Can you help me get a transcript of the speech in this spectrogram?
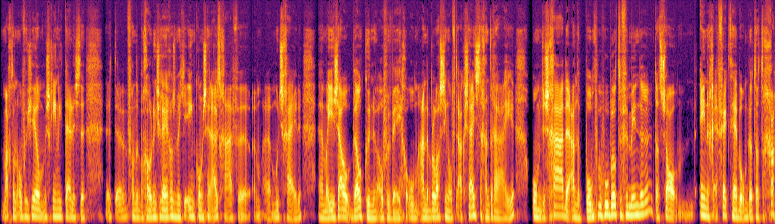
mag dan officieel misschien niet tijdens de, het, eh, van de begrotingsregels, omdat je inkomsten en uitgaven eh, eh, moet scheiden. Eh, maar je zou wel kunnen overwegen om aan de belasting of de accijns te gaan draaien, om de schade aan de pomp bijvoorbeeld te verminderen. Dat zal enig effect hebben, omdat dat de,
